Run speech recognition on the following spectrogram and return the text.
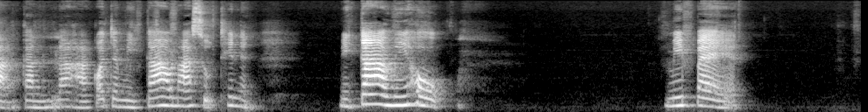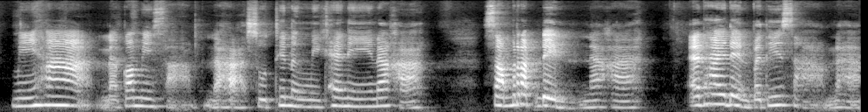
ต่างกันนะคะ ก็จะมี9นะสูตรที่ 1 มี 9 มี 6 มี 8 มี 5 แล้วก็มี 3 นะคะ สูตรที่ 1 มีแค่นี้นะคะสำหรับเด่นนะคะ แอดให้เด่นไปที่ 3 นะคะ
